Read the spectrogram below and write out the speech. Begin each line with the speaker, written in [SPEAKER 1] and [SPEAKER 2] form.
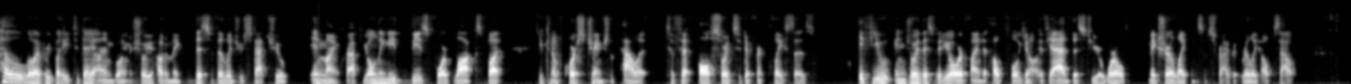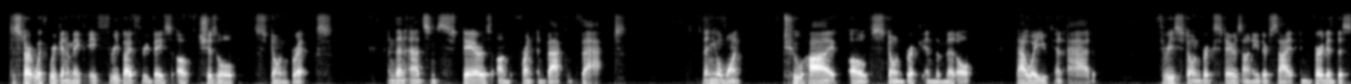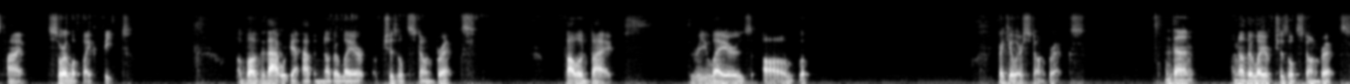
[SPEAKER 1] Hello everybody, today I am going to show you how to make this villager statue in Minecraft. You only need these four blocks, but you can of course change the palette to fit all sorts of different places. If you enjoy this video or find it helpful, you know, if you add this to your world, make sure to like and subscribe, it really helps out. To start with, we're going to make a 3x3 base of chiseled stone bricks, and then add some stairs on the front and back of that. Then you'll want two high of stone brick in the middle. That way you can add three stone brick stairs on either side, inverted this time, sort of look like feet. Above that, we're going to have another layer of chiseled stone bricks, followed by three layers of regular stone bricks. Then another layer of chiseled stone bricks,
